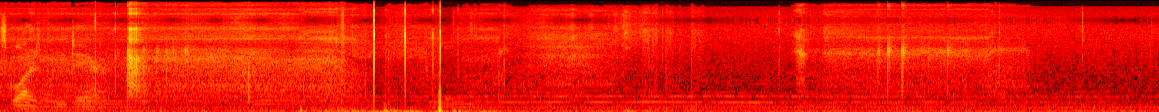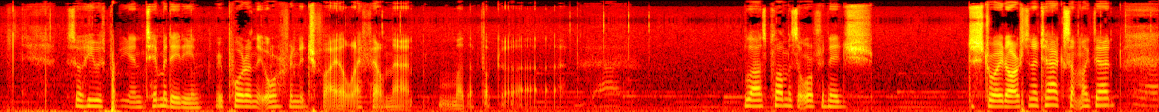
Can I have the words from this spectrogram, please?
Squatters wouldn't dare. So he was pretty intimidating. Report on the orphanage file. I found that. Motherfucker. Las Palmas Orphanage. Destroyed arson attack, something like that. Yeah.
